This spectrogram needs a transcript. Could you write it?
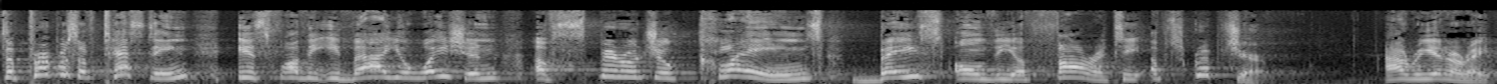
The purpose of testing is for the evaluation of spiritual claims based on the authority of Scripture. I reiterate,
